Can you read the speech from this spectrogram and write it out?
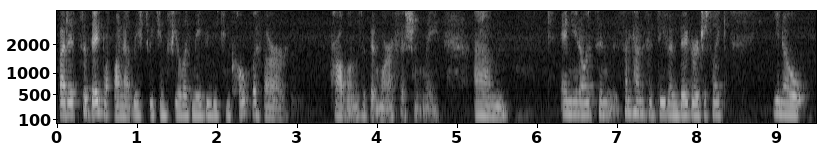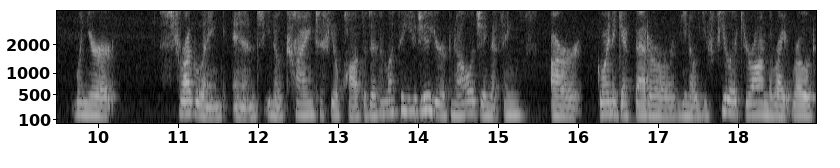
but it's a big one. At least we can feel like maybe we can cope with our problems a bit more efficiently. Um, and you know, it's in sometimes it's even bigger. Just like, you know, when you're struggling and you know trying to feel positive and let's say you do you're acknowledging that things are going to get better or you know you feel like you're on the right road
